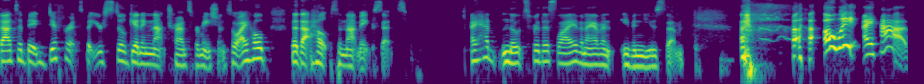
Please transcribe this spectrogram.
that's a big difference, but you're still getting that transformation. So I hope that that helps and that makes sense. I had notes for this live and I haven't even used them. oh, wait, I have.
